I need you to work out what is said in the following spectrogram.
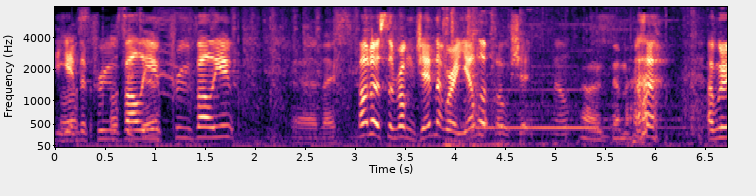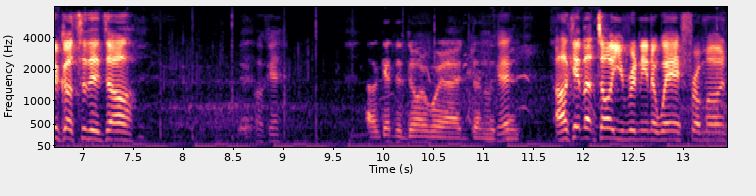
You Oh, getting the prove value? there. Prove value? yeah, nice. Oh no, it's the wrong gen that we're yellow. Oh shit, no. Oh, dumbass. I'm gonna go to the door. Okay. I'll get the door where I've done the Okay. I'll get that door you're running away from, Owen.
